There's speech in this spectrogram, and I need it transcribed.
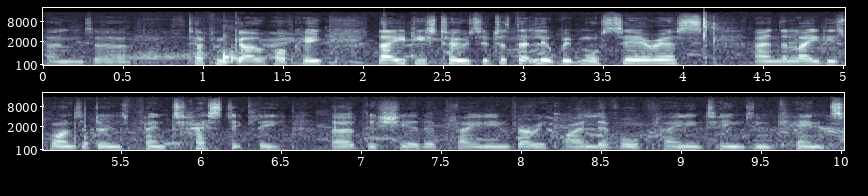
and uh, tap and go hockey. Ladies twos are just that little bit more serious and the ladies ones are doing fantastically uh, this year. They're playing in very high level, playing in teams in Kent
